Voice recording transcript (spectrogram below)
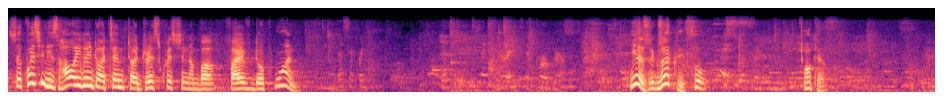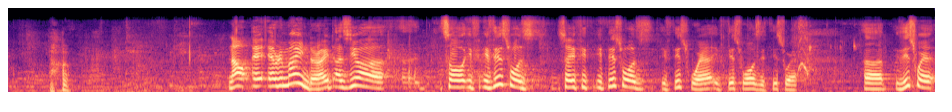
So the question is, how are you going to attempt to address question number 5.1? That's a question. Generate the program. Yes, exactly. So, okay. now, a, a reminder, right? As you are, uh, so if, if this was, so if, if, if this was, if this were, if this was, if this were, uh, if this were,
